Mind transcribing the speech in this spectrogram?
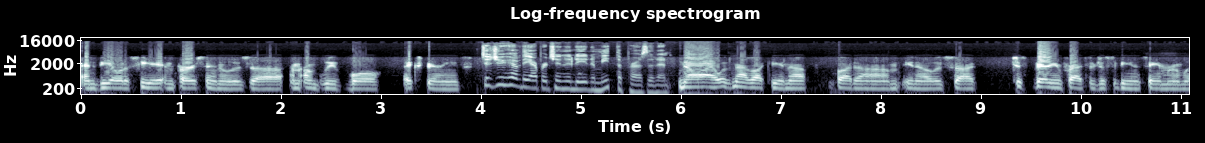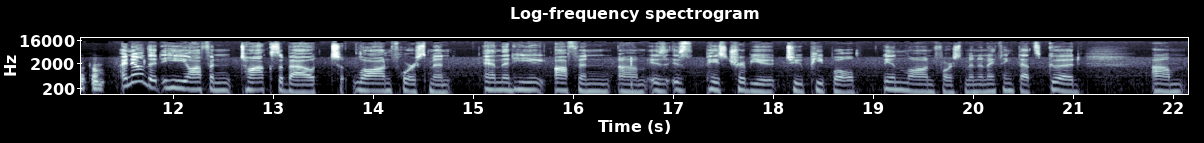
And to be able to see it in person, it was uh, an unbelievable experience. Did you have the opportunity to meet the president? No, I was not lucky enough. But um, you know, it was. Uh, just very impressive just to be in the same room with him. I know that he often talks about law enforcement and that he often um, is, is pays tribute to people in law enforcement, and I think that's good. Um,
